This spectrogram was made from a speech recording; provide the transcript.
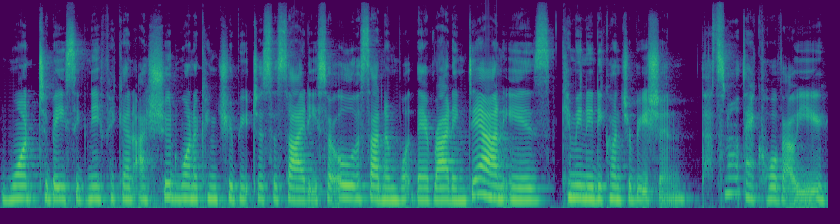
want to be significant. I should want to contribute to society. So all of a sudden, what they're writing down is community contribution. That's not their core value.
